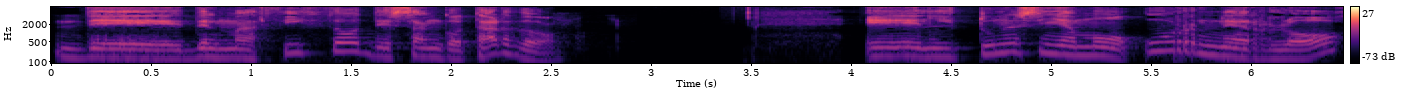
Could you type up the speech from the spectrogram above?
del macizo de San Gotardo. El túnel se llamó Urnerloch,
